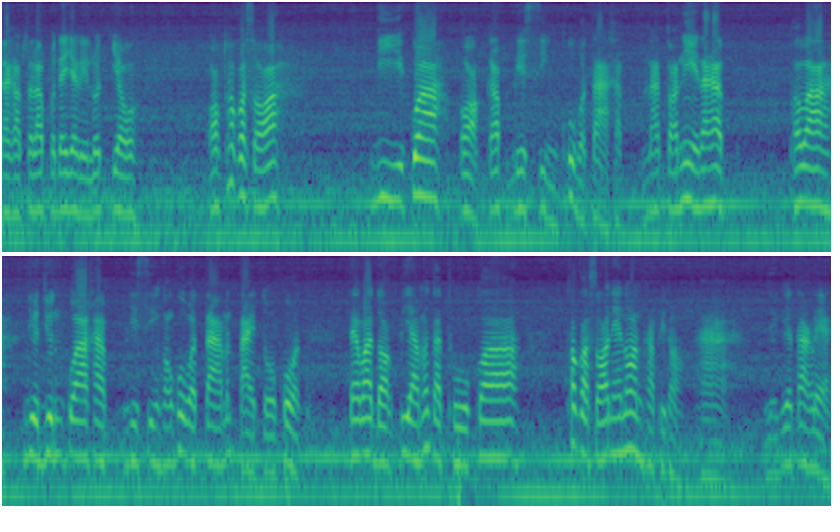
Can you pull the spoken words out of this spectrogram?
นะครับสำหรับผู้ใดอยากเรียนรถเกี่ยว ออกท่อกศดีกว่าออกกับดีสิ่งคู่บตาครับณตอนนี้นะครับ เพราะว่ายืดยุนกว่าครับดีสิ่งของคู่บตามันตายตัวโพดแต่ว่าดอกเบี้ยมันก็ถูกกว่าทกศแน่นอนครับพี่น้องอ่าเดี๋ยวคือทางแรก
